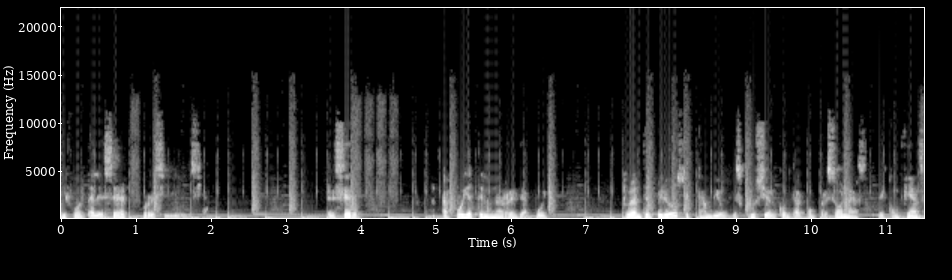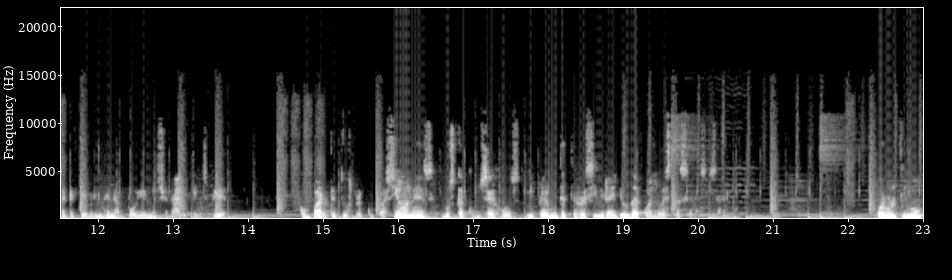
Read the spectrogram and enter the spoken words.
y fortalecer tu resiliencia. Tercero, apóyate en una red de apoyo. Durante periodos de cambio es crucial contar con personas de confianza que te brinden apoyo emocional y te inspiren. Comparte tus preocupaciones, busca consejos y permítete recibir ayuda cuando ésta sea necesaria. Por último,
